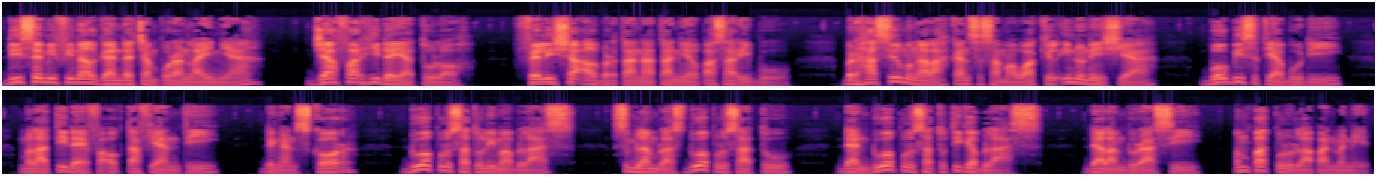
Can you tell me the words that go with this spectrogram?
Di semifinal ganda campuran lainnya, Jafar Hidayatullah, Felicia Alberta Nathaniel Pasaribu, berhasil mengalahkan sesama wakil Indonesia, Bobby Setiabudi, melatih Deva Oktavianti, dengan skor 21-15, 19-21, dan 21-13, dalam durasi 48 menit.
